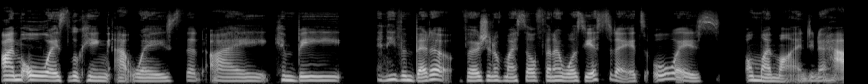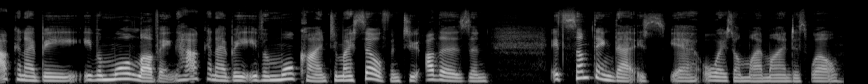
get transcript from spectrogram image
I'm always looking at ways that I can be an even better version of myself than I was yesterday. It's always on my mind. You know, how can I be even more loving? How can I be even more kind to myself and to others? And it's something that is, yeah, always on my mind as well.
